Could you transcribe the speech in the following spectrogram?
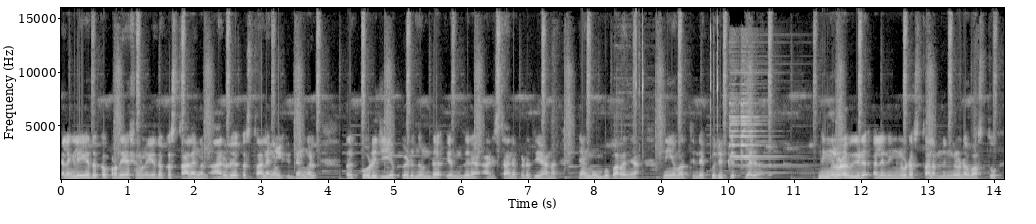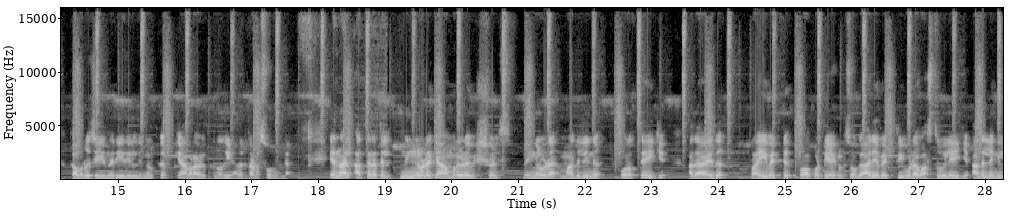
അല്ലെങ്കിൽ ഏതൊക്കെ പ്രദേശങ്ങൾ ഏതൊക്കെ സ്ഥലങ്ങൾ ആരുടെയൊക്കെ സ്ഥലങ്ങൾ ഇടങ്ങൾ റെക്കോർഡ് ചെയ്യപ്പെടുന്നുണ്ട് എന്നതിനെ അടിസ്ഥാനപ്പെടുത്തിയാണ് ഞാൻ മുമ്പ് പറഞ്ഞ നിയമത്തിന്റെ കുരുക്ക് വരുന്നത്. നിങ്ങളുടെ വീട് അല്ലെങ്കിൽ നിങ്ങളുടെ സ്ഥലം നിങ്ങളുടെ വസ്തു കവർ ചെയ്യുന്ന രീതിയിൽ നിങ്ങൾക്ക് ക്യാമറ വിൽക്കുന്നത് യാതൊരു തടസ്സവുമില്ല. എന്നാൽ അത്തരത്തിൽ നിങ്ങളുടെ ക്യാമറയുടെ വിഷ്വൽസ് നിങ്ങളുടെ മതിലിന് പുറത്തേക്ക് അതായത് പ്രൈവറ്റ് പ്രോപ്പർട്ടി ആയിക്കോട്ടെ സ്വകാര്യ വ്യക്തിയുടെ വസ്തുവിലേക്ക് അതല്ലെങ്കിൽ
